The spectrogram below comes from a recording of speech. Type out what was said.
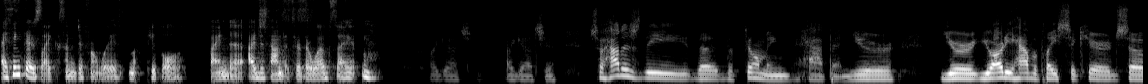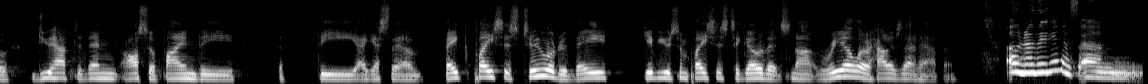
I think there's like some different ways people find it. I just found it through their website. I got you. I got you. So how does the the the filming happen? You're you're you already have a place secured. So do you have to then also find the the the I guess the fake places too, or do they give you some places to go that's not real, or how does that happen? Oh no, they give us um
